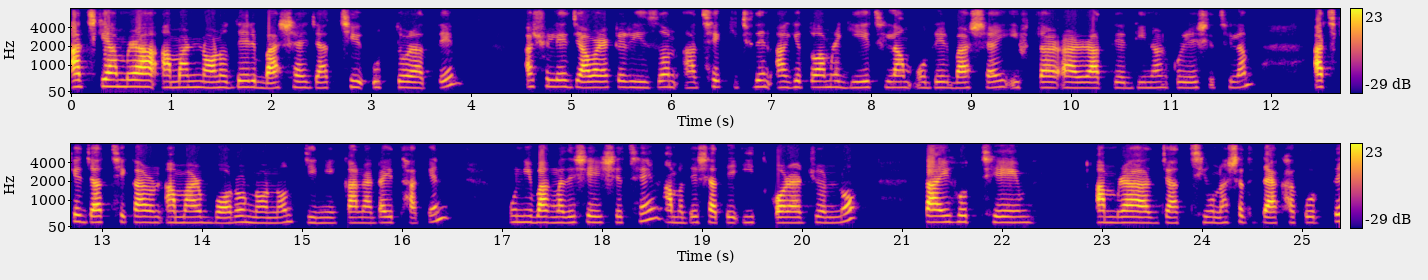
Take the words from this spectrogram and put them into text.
আজকে আমরা আমার ননদের বাসায় যাচ্ছি উত্তরাতে। আসলে যাওয়ার একটা রিজন আছে। কিছুদিন আগে তো আমরা গিয়েছিলাম ওদের বাসায় ইফতার আর রাতে ডিনার করে এসেছিলাম। আজকে যাচ্ছি কারণ আমার বড় ননদ যিনি কানাডায় থাকেন, উনি বাংলাদেশে এসেছে আমাদের সাথে ঈদ করার জন্য। তাই হচ্ছে আমরা যাচ্ছি ওনার সাথে দেখা করতে।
